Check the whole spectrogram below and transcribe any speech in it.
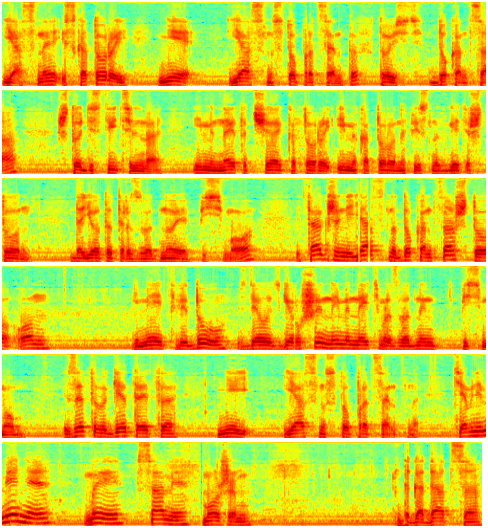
ясная, из которой не ясно сто процентов, то есть до конца, что действительно именно этот человек, который, имя которого написано в Гете, что он дает это разводное письмо. И также неясно до конца, что он имеет в виду сделать Герушин именно этим разводным письмом. Из этого гетто это не ясно стопроцентно. Тем не менее, мы сами можем догадаться,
